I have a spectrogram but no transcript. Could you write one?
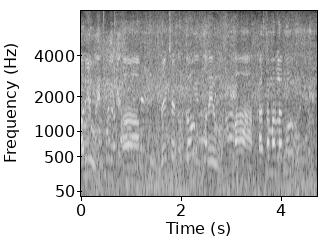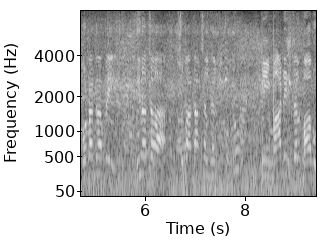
మరియు ఆ, ప్రేక్షకులకు మరియు మా కస్టమర్లకు ఫోటోగ్రఫీ దినోత్సవ శుభాకాంక్షలు తెలుపుకుంటూ మీ మా డిజిటల్ బాబు.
